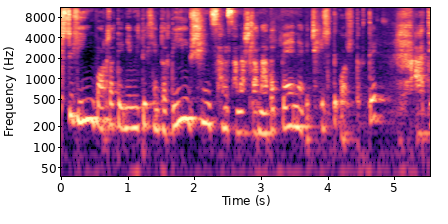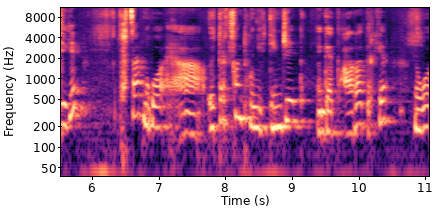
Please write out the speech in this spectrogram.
Эсвэл энэ борлуулалтыг нэмэгдүүлэхийн тулд ийм шин сан санаачлага надад байна гэж хэлдэг болдог тий. А тэгээд буцаад нөгөө удирдлагын түүнийг дэмжиж ингээд ороод ирэхээр нөгөө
